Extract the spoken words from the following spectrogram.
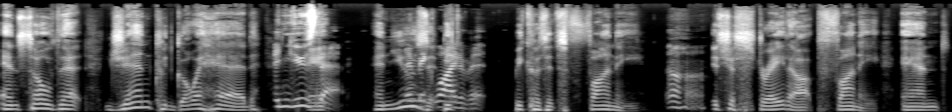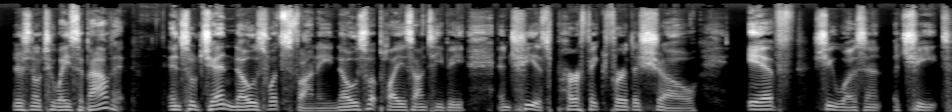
and so that Jen could go ahead and use And that and use and make it light be- of it. because it's funny. Uh huh. It's just straight up funny, and there's no two ways about it. And so Jen knows what's funny, knows what plays on TV, and she is perfect for the show if she wasn't a cheat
